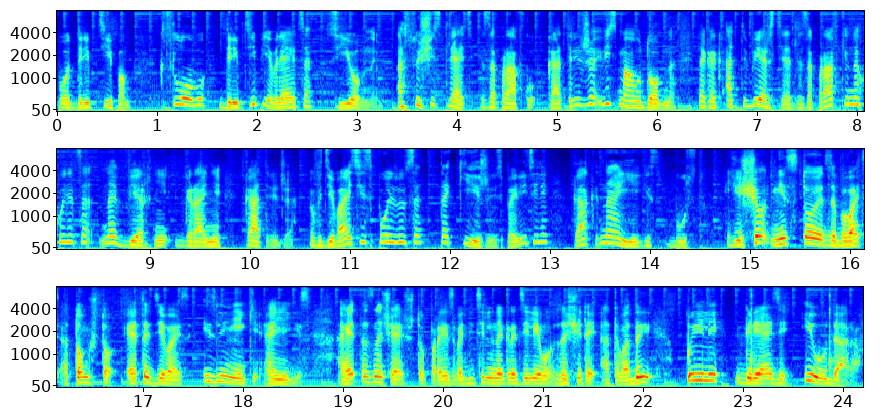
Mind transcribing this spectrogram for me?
под дриптипом. К слову, дриптип является съемным. Осуществлять заправку картриджа весьма удобно, так как отверстие для заправки находится на верхней грани картриджа. В девайсе используются такие же испарители, как на Aegis Boost. Еще не стоит забывать о том, что это девайс из линейки Aegis, а это означает, что производители наградили его защитой от воды, пыли, грязи и ударов.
